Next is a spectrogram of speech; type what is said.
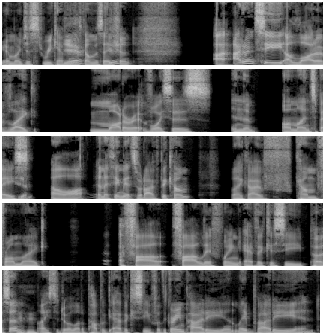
Am I just recapping Yeah, this conversation? I I don't see a lot of like moderate voices in the online space Yeah. a lot, and I think that's what I've become. Like I've come from like a far far left wing advocacy person. Mhm. I used to do a lot of public advocacy for the Green Party and Labour Party, and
